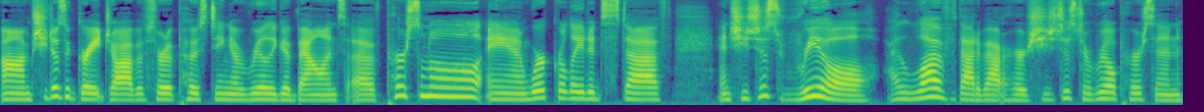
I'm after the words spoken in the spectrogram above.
Um, she does a great job of sort of posting a really good balance of personal and work related stuff. And she's just real. I love that about her. She's just a real person.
